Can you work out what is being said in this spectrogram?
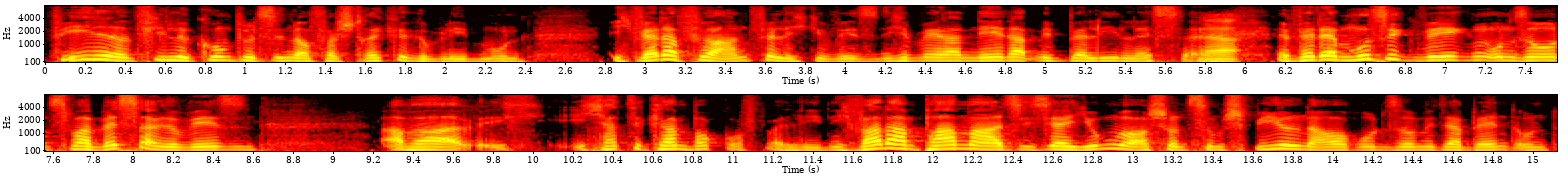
viele, viele Kumpels sind auf der Strecke geblieben. Und ich wäre dafür anfällig gewesen. Ich habe mir gedacht, nee, das mit Berlin lässt er. Ja. Wäre der Musik wegen und so zwar besser gewesen, aber ich, ich hatte keinen Bock auf Berlin. Ich war da ein paar Mal, als ich sehr jung war, auch schon zum Spielen auch und so mit der Band und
